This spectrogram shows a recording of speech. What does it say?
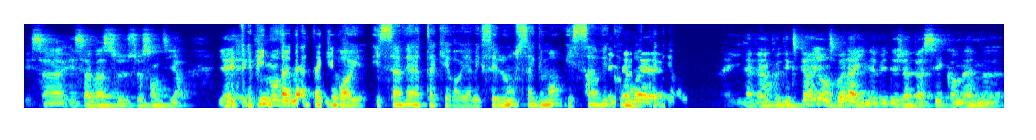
et ça, et ça va se, sentir. Il y a effectivement et puis, il savait attaquer Roy. Il savait attaquer Roy. Avec ses longs segments, il savait comment attaquer Roy. Il avait un peu d'expérience, voilà. Il avait déjà passé quand même euh,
